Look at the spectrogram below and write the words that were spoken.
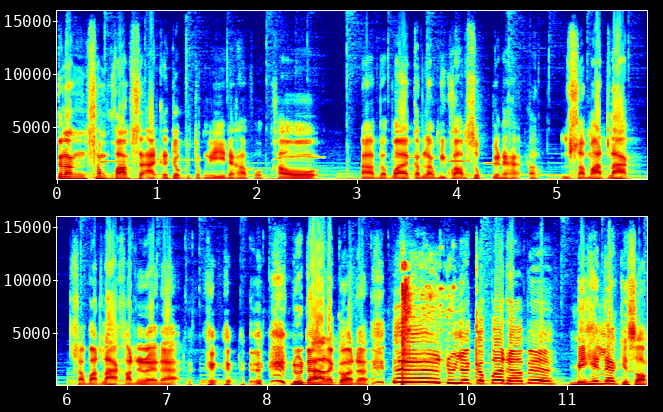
กำลังทำความสะอาดกระจกอยู่ตรงนี้นะครับผมเขาอ่าแบบว่ากำลังมีความสุขอยู่นะฮะสามารถลากสามารถลากเขาได้เลยนะฮะดูหน้าแล้วก่อนนะดูอยากกลับบ้านหาแม่มีให้เลือกอยู่สอง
